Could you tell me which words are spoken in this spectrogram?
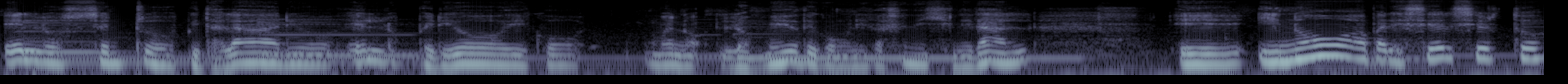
en los centros hospitalarios, en los periódicos, bueno, los medios de comunicación en general, eh, y no aparecer, ¿cierto?,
